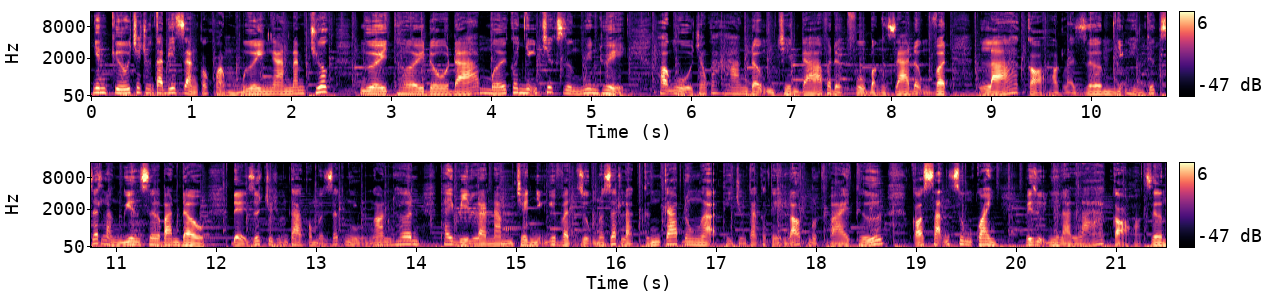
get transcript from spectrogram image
Nghiên cứu cho chúng ta biết rằng có khoảng 10.000 năm trước, người thời đồ đá mới có những chiếc giường nguyên thủy. Họ ngủ trong các hang động trên đá và được phủ bằng da động vật, lá, cỏ hoặc là rơm, những hình thức rất là nguyên sơ ban đầu để giúp cho chúng ta có một giấc ngủ ngon hơn thay vì là nằm trên những cái vật dụng nó rất là cứng cáp đúng không ạ? Thì chúng ta có thể lót một vài thứ có sẵn xung quanh, ví dụ như là lá, cỏ hoặc rơm.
